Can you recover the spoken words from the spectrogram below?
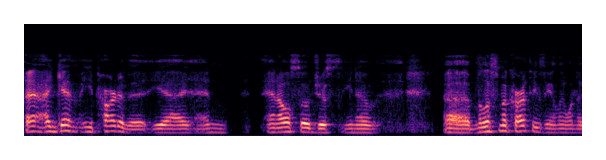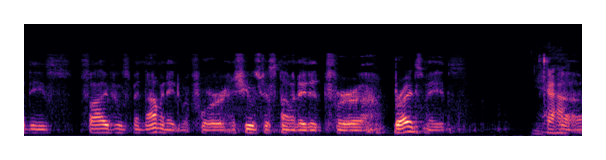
I, I get part of it, yeah, and and also just you know. Uh, Melissa McCarthy is the only one of these five who's been nominated before, and she was just nominated for uh, Bridesmaids. Yeah. Uh,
